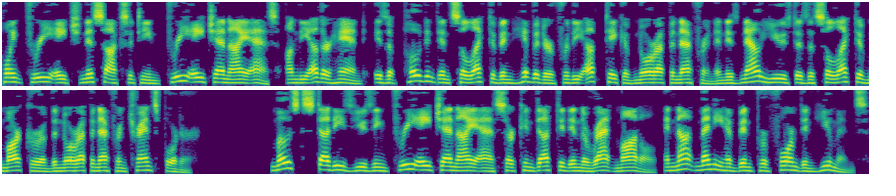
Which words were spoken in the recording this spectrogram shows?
3-H-nisoxetine, 3-H-NIS, on the other hand, is a potent and selective inhibitor for the uptake of norepinephrine and is now used as a selective marker of the norepinephrine transporter. Most studies using 3-HNIS are conducted in the rat model, and not many have been performed in humans.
